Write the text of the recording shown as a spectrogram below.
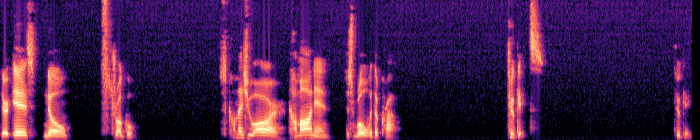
There is no struggle. Just come as you are. Come on in. Just roll with the crowd. Two gates. Two gates.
